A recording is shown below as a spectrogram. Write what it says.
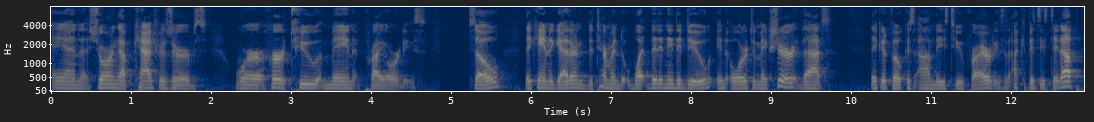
and shoring up cash reserves were her two main priorities. So they came together and determined what they need to do in order to make sure that they could focus on these two priorities. That occupancy stayed up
